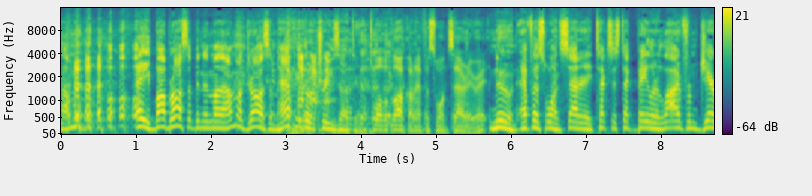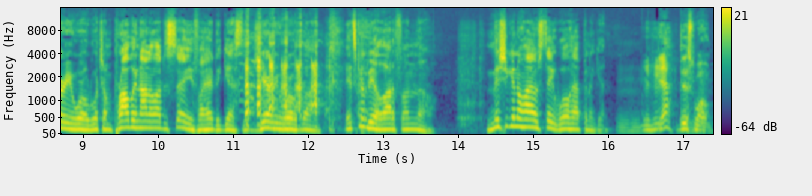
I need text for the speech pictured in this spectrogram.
I'm gonna, hey, Bob Ross up in the mother. I'm going to draw some happy little trees out there. 12 o'clock on FS1 Saturday, right? Noon, FS1 Saturday, Texas Tech Baylor live from Jerry World, which I'm probably not allowed to say if I had to guess. The Jerry World live. It's going to be a lot of fun though. Michigan Ohio State will happen again. Mm-hmm. Yeah. This won't.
